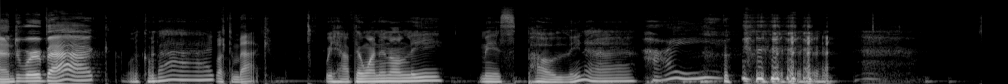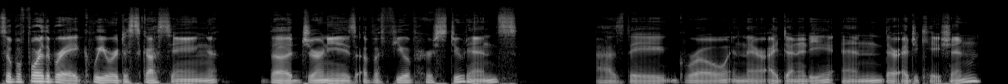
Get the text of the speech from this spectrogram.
And we're back. Welcome back. Welcome back. We have the one and only Miss Paulina. Hi. So before the break, we were discussing the journeys of a few of her students as they grow in their identity and their education.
